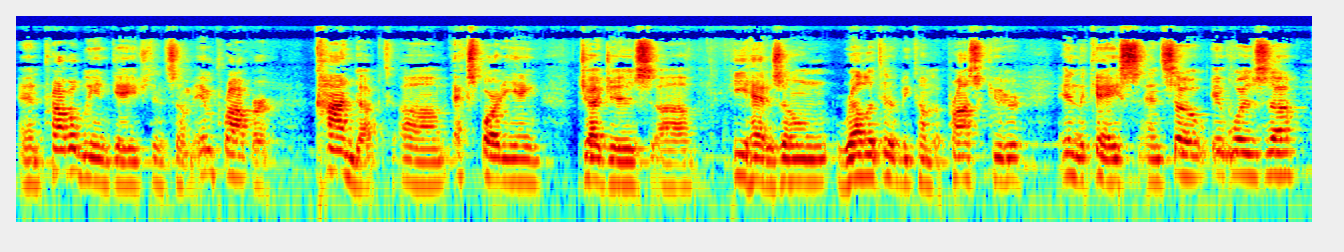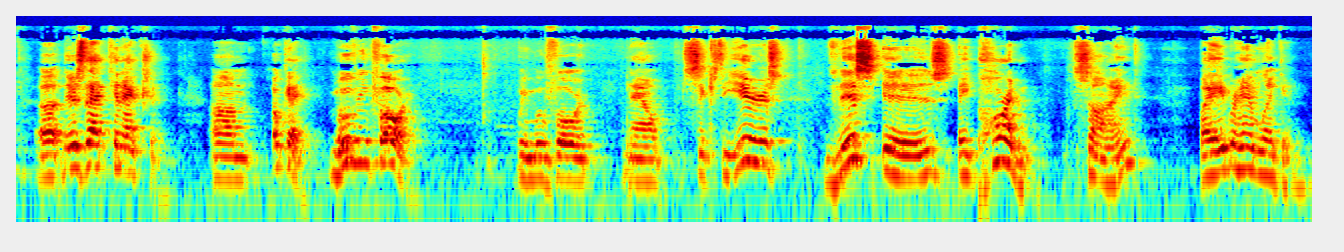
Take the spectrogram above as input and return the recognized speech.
and probably engaged in some improper conduct, um, ex-partying judges. Uh, he had his own relative become the prosecutor in the case, and so it was. Uh, uh, there's that connection. Um, okay, moving forward, we move forward now 60 years. This is a pardon signed by Abraham Lincoln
